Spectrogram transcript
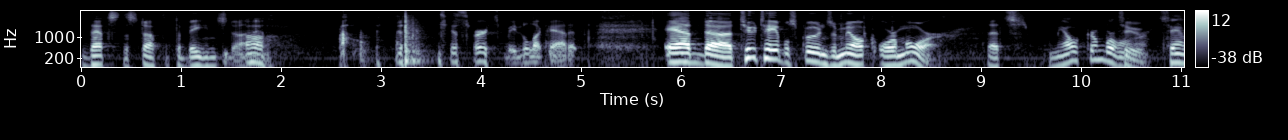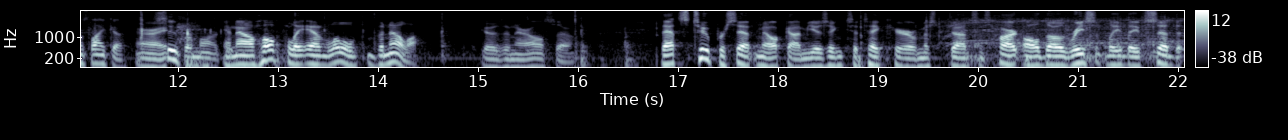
That's the stuff that the beans done. in. it just hurts me to look at it. Add uh, two tablespoons of milk or more. That's, Milk or more? Two. Sounds like a right. supermarket. And now hopefully add a little vanilla. goes in there also. That's 2% milk I'm using to take care of Mr. Johnson's heart, although recently they've said that.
